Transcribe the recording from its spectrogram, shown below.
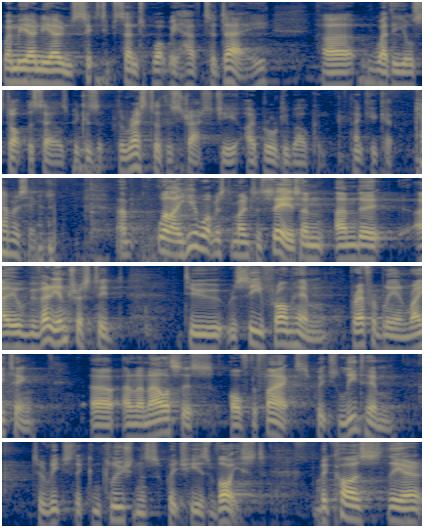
when we only own 60% of what we have today, uh, whether you'll stop the sales, because the rest of the strategy I broadly welcome. Thank you, Kevin. Cameron Secretary. Um, well, I hear what Mr Mountain says, and, and uh, I would be very interested to receive from him, preferably in writing, uh, an analysis of the facts which lead him to reach the conclusions which he has voiced, because they are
